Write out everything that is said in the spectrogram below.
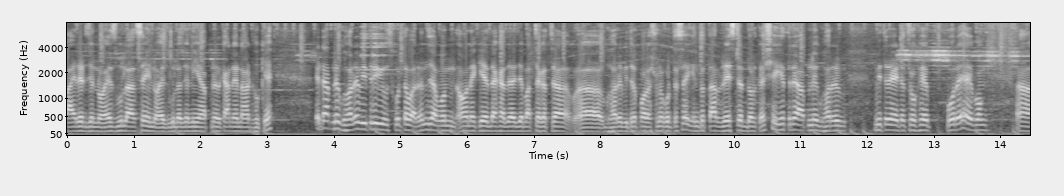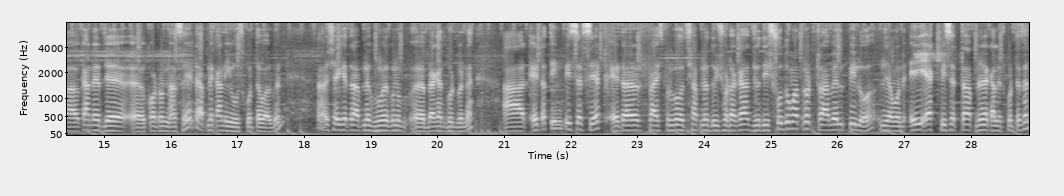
বাইরের যে নয়েজগুলো আছে, এই নয়েজগুলো যেন আপনার কানে না ঢুকে। এটা আপনি ঘরের ভিতরে ইউজ করতে পারেন। যেমন অনেকে দেখা যায় যে বাচ্চা কাচ্চা ঘরের ভিতরে পড়াশোনা করতেছে, কিন্তু তার রেস্টের দরকার। সেই ক্ষেত্রে আপনি ঘরের ভিতরে এটা চোখে পরে এবং কানের যে কটন আছে, এটা আপনি কানে ইউজ করতে পারবেন। সেই ক্ষেত্রে আপনি ঘুমের কোনো ব্যাঘাত ঘটবে না। আর এটা তিন পিসের সেট এটার প্রাইস পড়বে হচ্ছে আপনার দুইশো টাকা। যদি শুধুমাত্র ট্রাভেল পিলো যেমন এই এক পিসেরটা আপনারা কালেক্ট করতে চান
